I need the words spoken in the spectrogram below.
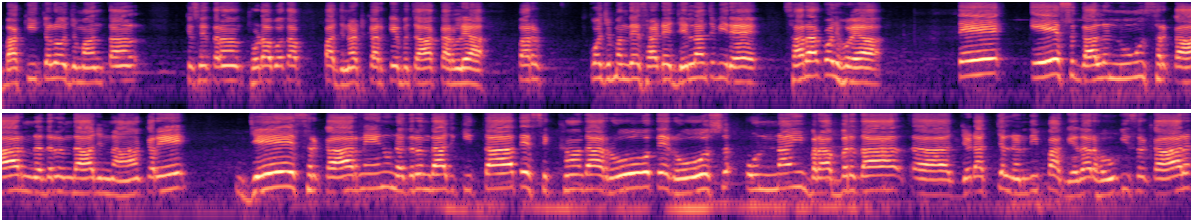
ਬਾਕੀ ਚਲੋ ਜ਼ਮਾਨਤਾਂ ਕਿਸੇ ਤਰ੍ਹਾਂ ਥੋੜਾ ਬਹੁਤਾ ਭੱਜ ਨੱਠ ਕਰਕੇ ਬਚਾ ਕਰ ਲਿਆ, ਪਰ ਕੁਝ ਬੰਦੇ ਸਾਡੇ ਜੇਲ੍ਹਾਂ 'ਚ ਵੀ ਰਹੇ, ਸਾਰਾ ਕੁਝ ਹੋਇਆ ਤੇ ਇਸ ਗੱਲ ਨੂੰ ਸਰਕਾਰ ਨਜ਼ਰਅੰਦਾਜ਼ ਨਾ ਕਰੇ। ਜੇ ਸਰਕਾਰ ਨੇ ਇਹਨੂੰ ਨਜ਼ਰਅੰਦਾਜ਼ ਕੀਤਾ ਤੇ ਸਿੱਖਾਂ ਦਾ ਰੋਹ ਤੇ ਰੋਸ ਉਨਾ ਹੀ ਬਰਾਬਰ ਦਾ ਜਿਹੜਾ ਝੱਲਣ ਦੀ ਭਾਗੇਦਾਰ ਹੋਊਗੀ ਸਰਕਾਰ,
